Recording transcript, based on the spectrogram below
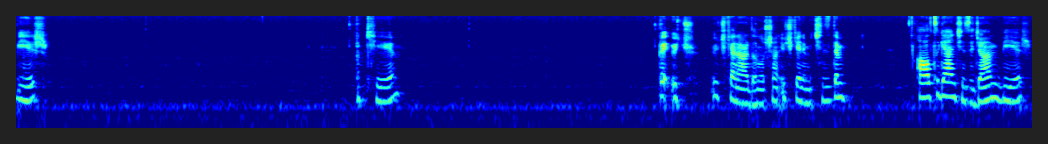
Bir. İki. Ve üç. Üç kenardan oluşan üçgenimi çizdim. Altıgen çizeceğim. Bir.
